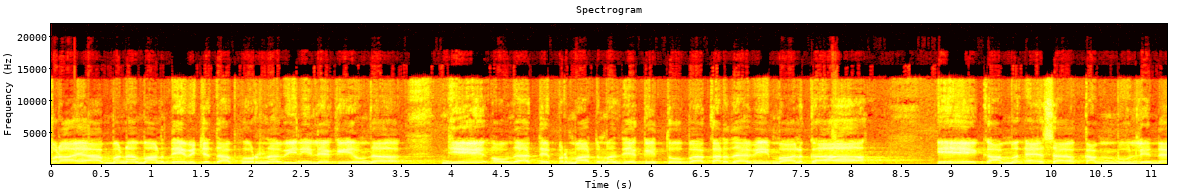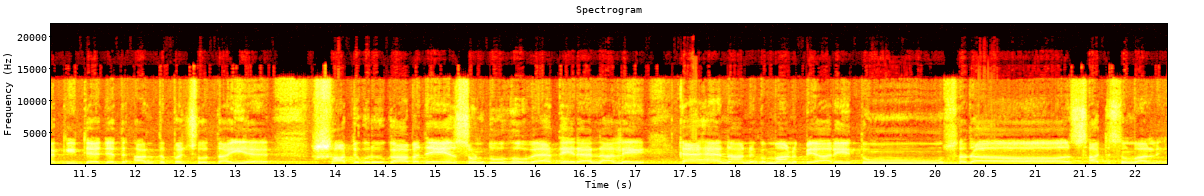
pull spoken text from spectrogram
ਪਰਾਇਆ ਮਨਾ ਮਨ ਦੇ ਵਿੱਚ ਤਾਂ ਫੁਰਨਾ ਵੀ ਨਹੀਂ ਲੈ ਕੇ ਆਉਂਦਾ। ਜੇ ਆਉਂਦਾ ਤੇ ਪ੍ਰਮਾਤਮਾ ਦੇ ਅੱਗੇ ਤੋਬਾ ਕਰਦਾ ਵੀ ਮਾਲਕਾ ਇਹ ਕੰਮ ਐਸਾ ਕੰਮ ਬੂਲੇ ਨਾ ਕੀਤਾ ਜਦ ਅੰਤ ਪਛੋਤਾਈ ਹੈ। ਸਤਿਗੁਰੂ ਕਾ ਉਪਦੇਸ਼ ਸੁਣ ਤੂੰ ਹੋਵੇ ਤੇਰਾ ਲਾਲੇ, ਕਹਿ ਹੈ ਨਾਨਕ ਮਨ ਪਿਆਰੇ ਤੂੰ ਸਦਾ ਸੱਚ ਸੰਭਾਲੇ।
